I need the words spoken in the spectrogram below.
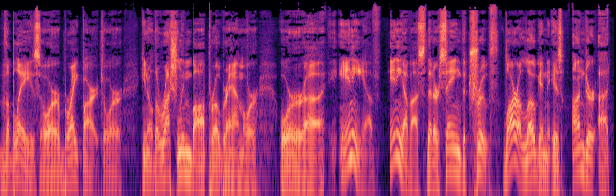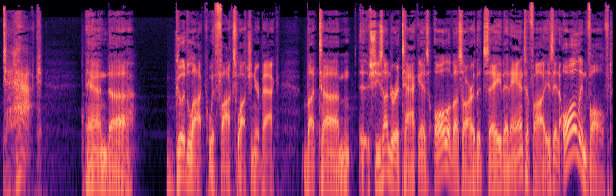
The Blaze or Breitbart or you know, the Rush Limbaugh program or, or, uh, any of, any of us that are saying the truth. Lara Logan is under attack. And, uh, good luck with Fox watching your back. But um, she's under attack, as all of us are that say that Antifa is at all involved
